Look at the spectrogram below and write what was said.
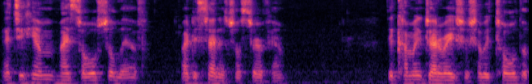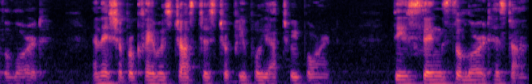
And to him my soul shall live my descendants shall serve him. The coming generation shall be told of the Lord, and they shall proclaim his justice to a people yet to be born. These things the Lord has done.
